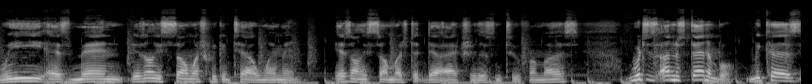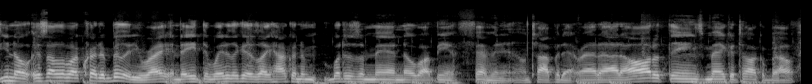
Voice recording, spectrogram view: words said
We as men, there's only so much we can tell women there's only so much that they'll actually listen to from us, which is understandable because you know it's all about credibility, right? And they the way to look at it is like, how can a, what does a man know about being feminine? On top of that, right? Out of all the things men could talk about,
